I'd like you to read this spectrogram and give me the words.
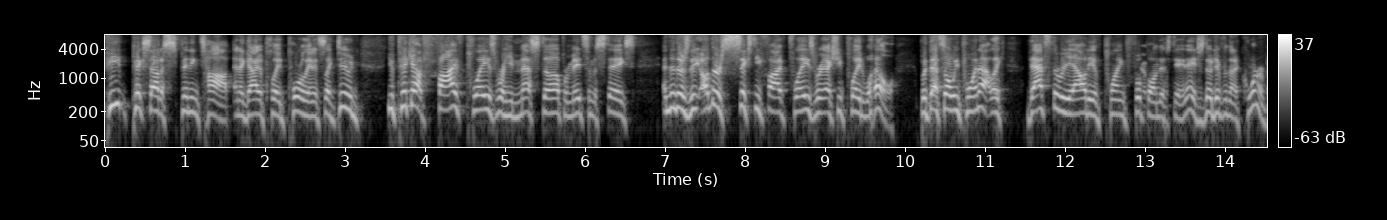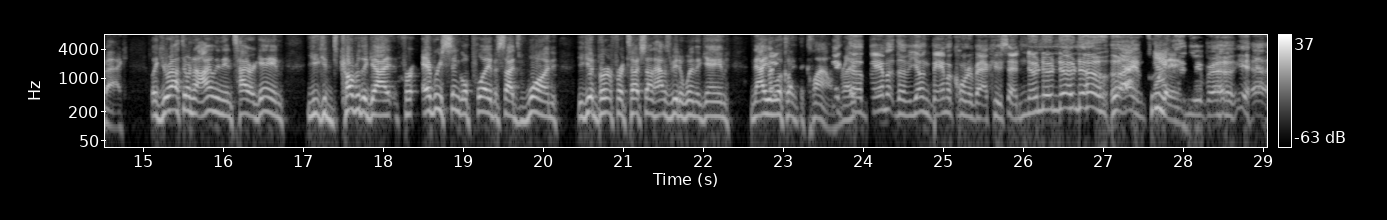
Pete picks out a spinning top and a guy who played poorly, and it's like, dude, you pick out five plays where he messed up or made some mistakes, and then there's the other 65 plays where he actually played well. But that's all we point out. Like, that's the reality of playing football in this day and age. It's no different than a cornerback. Like, you're out there on an island the entire game. You could cover the guy for every single play besides one. You get burnt for a touchdown, happens to be to win the game. Now you Like- look like the clown, Like right? the Bama, the young Bama cornerback who said, "No, no, no, no, I am Kool-Aid. you, bro." Yeah,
